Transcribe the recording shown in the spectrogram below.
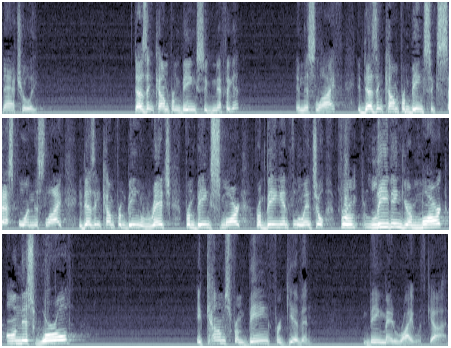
naturally. It doesn't come from being significant in this life. It doesn't come from being successful in this life. It doesn't come from being rich, from being smart, from being influential, from leaving your mark on this world. It comes from being forgiven being made right with God.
